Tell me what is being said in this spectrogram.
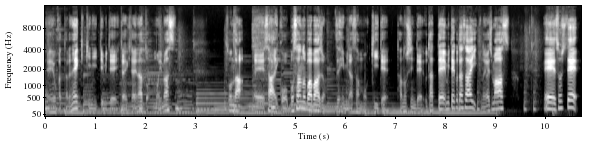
えー、よかったらね聞きに行ってみていただきたいなと思います。そんな、えー、さあ行こう。ボサノババージョンぜひ皆さんも聴いて楽しんで歌ってみてください。お願いします、えー、そして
